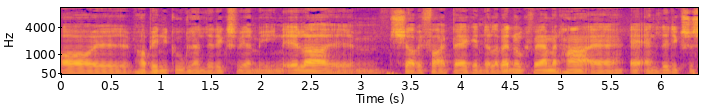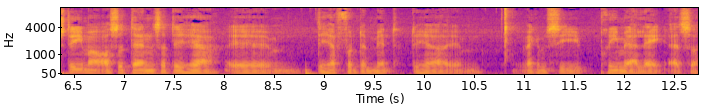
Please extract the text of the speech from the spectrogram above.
at øh, hoppe ind i Google Analytics, vil jeg mene, eller øhm, Shopify backend, eller hvad det nu kan være, man har af, af analytics-systemer, og så danne sig det her, øhm, det her fundament, det her, øhm, hvad kan man sige, primære lag. Altså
